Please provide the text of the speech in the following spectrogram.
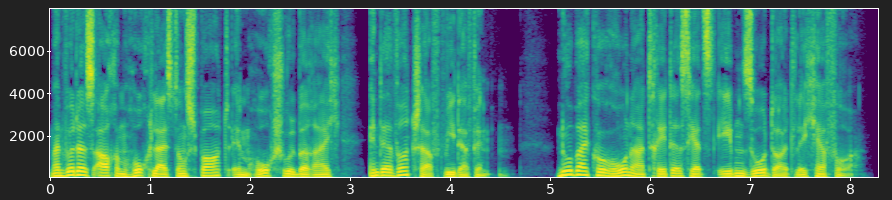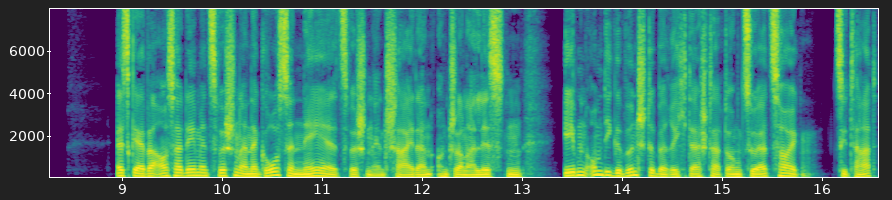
man würde es auch im Hochleistungssport, im Hochschulbereich, in der Wirtschaft wiederfinden. Nur bei Corona trete es jetzt ebenso deutlich hervor. Es gäbe außerdem inzwischen eine große Nähe zwischen Entscheidern und Journalisten, eben um die gewünschte Berichterstattung zu erzeugen. Zitat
